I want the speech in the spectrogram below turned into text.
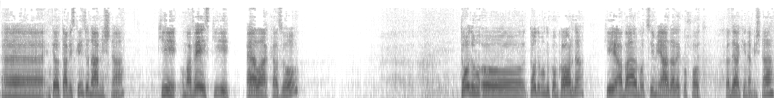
Uh, então estava escrito na Mishnah que uma vez que ela casou, todo, uh, todo mundo concorda que Abal Motzim Yad Alekochot. Cadê aqui na Mishnah?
